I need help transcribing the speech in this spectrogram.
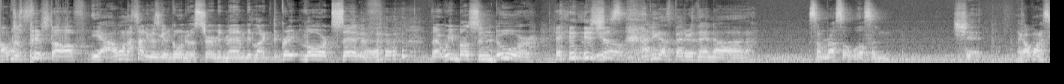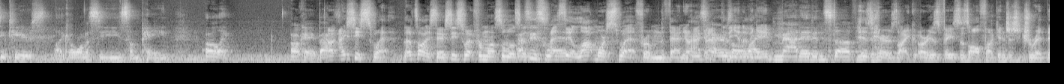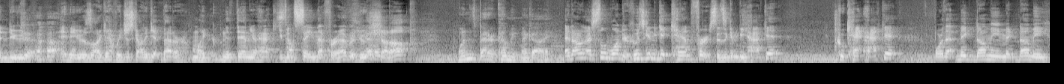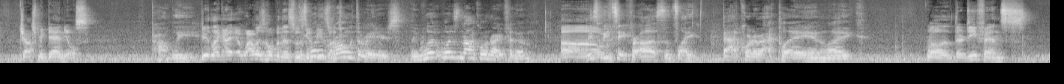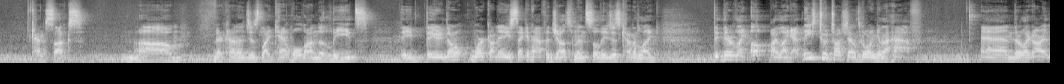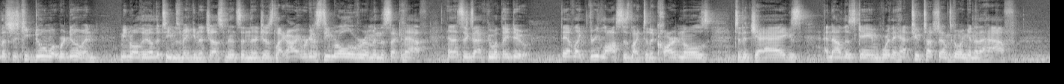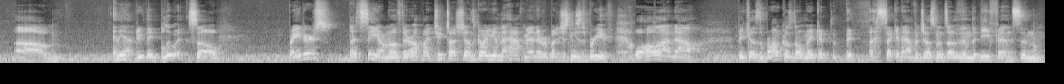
I'm just see- pissed off. Yeah, I want I thought he was gonna go into a sermon, man, be like, "The great Lord said that we must endure." it's You just know, I think that's better than uh, some Russell Wilson shit. Like I want to see tears. Like I want to see some pain. Oh, like okay, back. I, I see sweat. That's all I see. I see sweat from Russell Wilson. I see sweat. I see a lot more sweat from Nathaniel Hackett after the end of the like game. matted and stuff. His hair is like, or his face is all fucking just dripping, dude. and he was like, "Yeah, we just got to get better." I'm like, Nathaniel Hackett, you've been saying that forever, dude. Shut up. When's better coming, my guy? And I, I still wonder who's to get canned first. Is it to be Hackett, who can't hack it, or that big dummy McDummy, Josh McDaniels? Probably. Dude, like I, I was hoping this was going what be. is wrong with the Raiders? Like what what is not going right for them? Um, At least we can say for us, it's like bad quarterback play and like Well, their defense kind of sucks. Um, they're kind of just like can't hold on to leads. They they don't work on any second half adjustments, so they just kind of like they- they're like up by like at least two touchdowns going in the half, and they're like, all right, let's just keep doing what we're doing. Meanwhile, the other team's making adjustments, and they're just like, all right, we're gonna steamroll over them in the second half, and that's exactly what they do. They have like three losses, like to the Cardinals, to the Jags, and now this game where they had two touchdowns going into the half. Um, and yeah, dude, they blew it. So Raiders, let's see. I don't know if they're up by two touchdowns going in the half, man. Everybody just needs to breathe. Well, hold on now, because the Broncos don't make a, a second half adjustments other than the defense, and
